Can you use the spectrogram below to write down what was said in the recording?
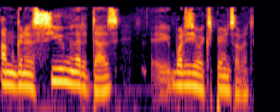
I'm going to assume that it does. Uh, What is your experience of it?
